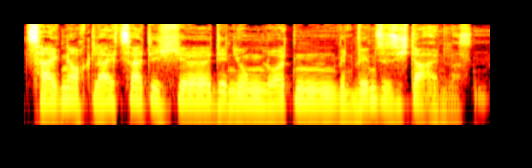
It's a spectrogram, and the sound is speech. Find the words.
zeigen auch gleichzeitig äh, den jungen Leuten, mit wem sie sich da einlassen.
